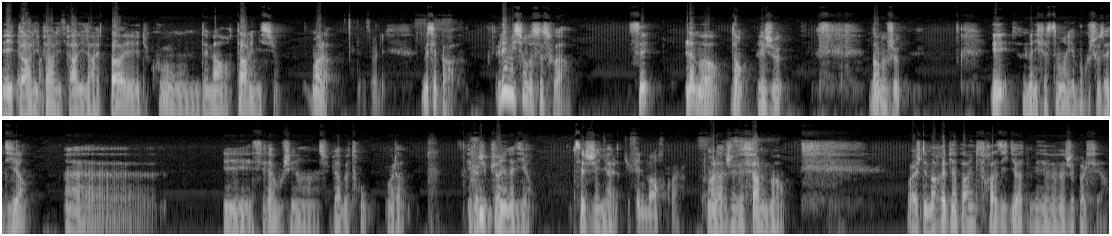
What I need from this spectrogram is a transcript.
Et il parle, il parle, il parle, il arrête pas, et du coup on démarre en retard l'émission. Voilà. désolé. Mais c'est pas grave. L'émission de ce soir, c'est la mort dans les jeux, dans nos jeux. Et manifestement, il y a beaucoup de choses à dire. euh, et c'est là où j'ai un superbe trou. Voilà. Et là, j'ai plus rien à dire. C'est génial. Tu fais le mort, quoi. Voilà, je vais faire le mort. Ouais, je démarrerais bien par une phrase idiote, mais euh, je vais pas le faire.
